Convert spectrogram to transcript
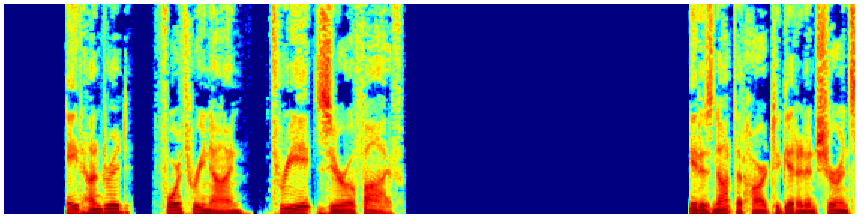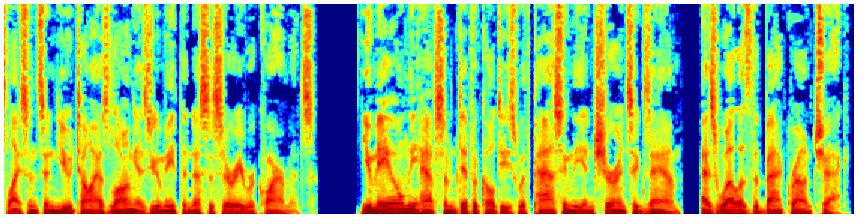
800-439-3805. It is not that hard to get an insurance license in Utah as long as you meet the necessary requirements. You may only have some difficulties with passing the insurance exam, as well as the background check.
